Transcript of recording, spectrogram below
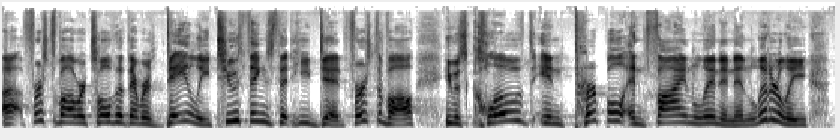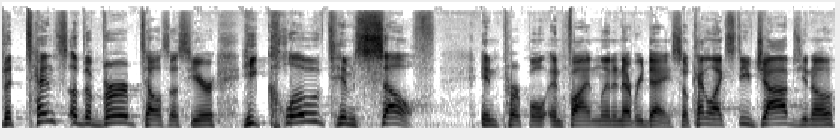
Uh, first of all, we're told that there was daily two things that he did. First of all, he was clothed in purple and fine linen. And literally, the tense of the verb tells us here, he clothed himself in purple and fine linen every day. So, kind of like Steve Jobs, you know,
